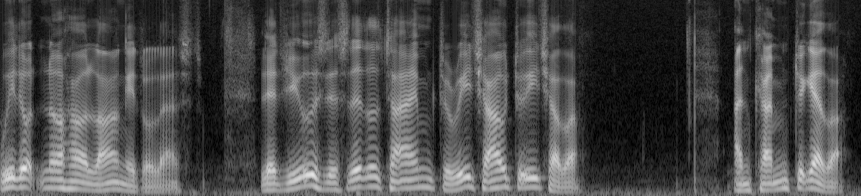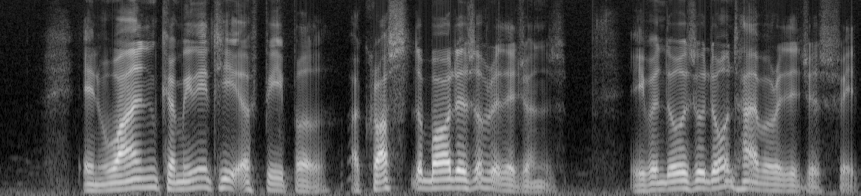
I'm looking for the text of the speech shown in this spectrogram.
We don't know how long it'll last. Let's use this little time to reach out to each other and come together in one community of people across the borders of religions, even those who don't have a religious faith,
